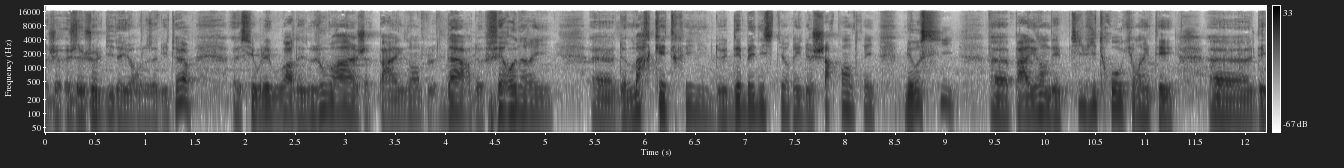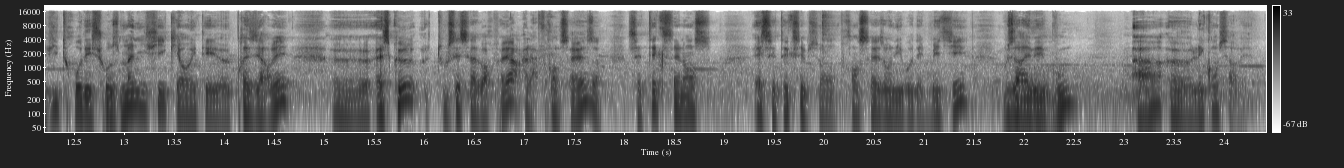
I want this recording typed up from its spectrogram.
je, le dis d'ailleurs aux auditeurs, euh, si vous voulez voir des ouvrages, par exemple, d'art, de ferronnerie, euh, de marqueterie, de d'ébénisterie, de charpenterie, mais aussi, euh, par exemple, des petits vitraux qui ont été, des vitraux, des choses magnifiques qui ont été préservés, est-ce que tous ces savoir-faire à la française, cette excellence et cette exception française au niveau des métiers, vous arrivez, vous, à les conserver?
